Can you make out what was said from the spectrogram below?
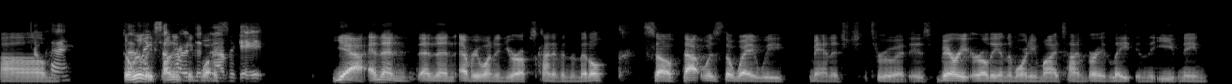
Um, okay. The that really funny thing was, navigate. Yeah, and then and then everyone in Europe's kind of in the middle. So that was the way we managed through it. Is very early in the morning my time, very late in the evening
